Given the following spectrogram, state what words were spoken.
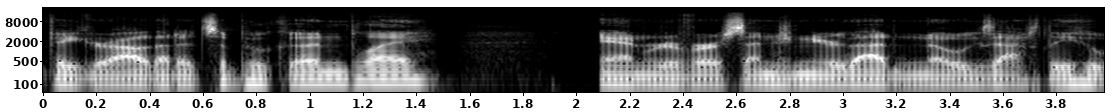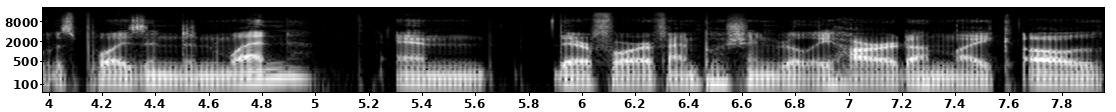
figure out that it's a Pukka in play and reverse engineer that and know exactly who was poisoned and when. And therefore, if I'm pushing really hard on like, oh,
